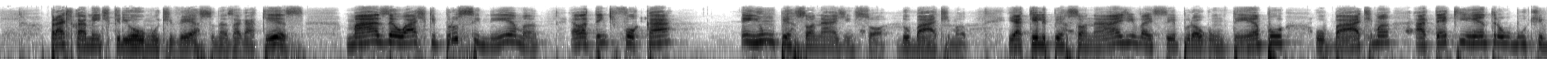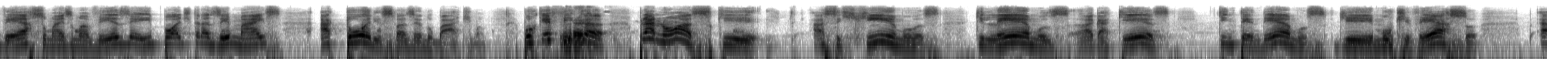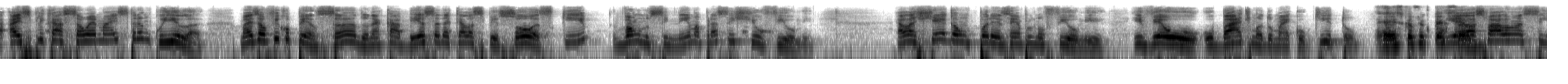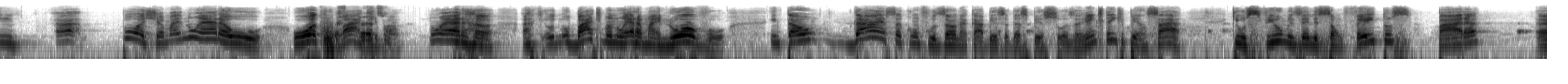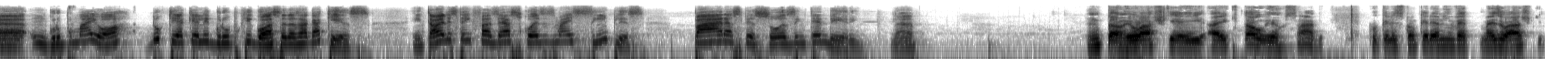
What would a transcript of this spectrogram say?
praticamente criou o multiverso nas HQs, mas eu acho que pro cinema ela tem que focar em um personagem só do Batman. E aquele personagem vai ser por algum tempo o Batman, até que entra o multiverso mais uma vez e aí pode trazer mais atores fazendo o Batman. Porque fica é. Para nós que assistimos, que lemos HQs, que entendemos de multiverso, a, a explicação é mais tranquila. Mas eu fico pensando na cabeça daquelas pessoas que vão no cinema para assistir o filme. Elas chegam, por exemplo, no filme e vê o, o Batman do Michael Keaton. É isso que eu fico pensando. E elas falam assim: ah, Poxa, mas não era o, o outro Batman? Não era. O Batman não era mais novo? Então, dá essa confusão na cabeça das pessoas. A gente tem que pensar que os filmes eles são feitos para uh, um grupo maior do que aquele grupo que gosta das HQs. Então eles têm que fazer as coisas mais simples para as pessoas entenderem, né? Então, eu acho que aí, aí que tá o erro, sabe? Porque eles estão querendo inventar. Mas eu acho que,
